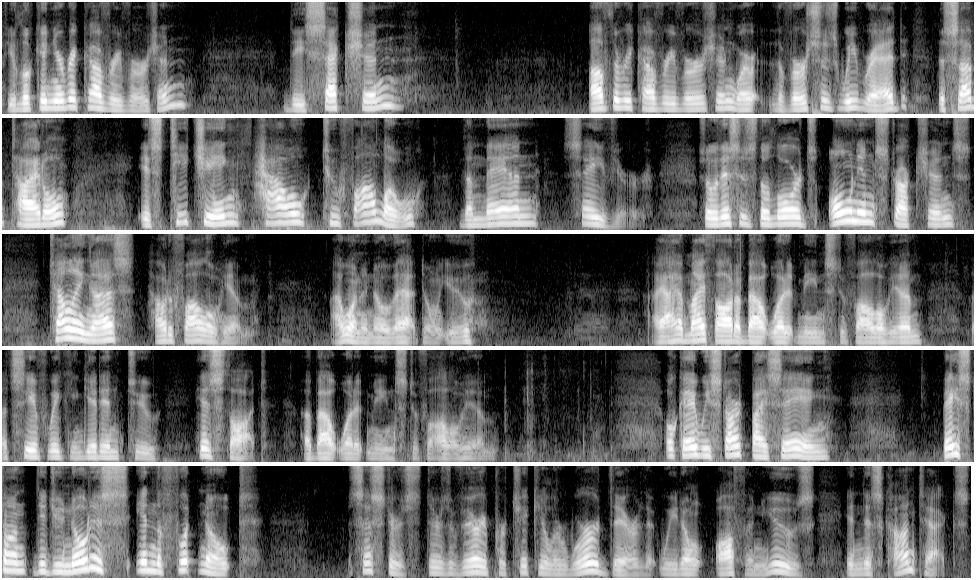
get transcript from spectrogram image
If you look in your recovery version, the section of the recovery version where the verses we read, the subtitle is Teaching How to Follow the Man Savior. So, this is the Lord's own instructions telling us how to follow Him. I want to know that, don't you? I have my thought about what it means to follow Him. Let's see if we can get into His thought about what it means to follow Him. Okay, we start by saying, based on, did you notice in the footnote sisters, there's a very particular word there that we don't often use in this context.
